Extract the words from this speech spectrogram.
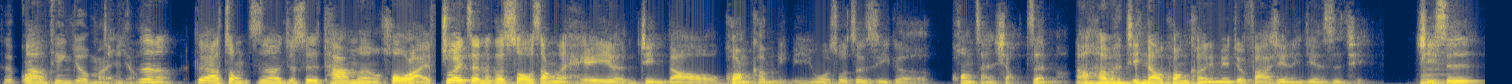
这光听就蛮想。呢，对啊，总之呢，就是他们后来追着那个受伤的黑衣人进到矿坑里面，因为我说这是一个矿产小镇嘛。然后他们进到矿坑里面，就发现了一件事情，其实。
